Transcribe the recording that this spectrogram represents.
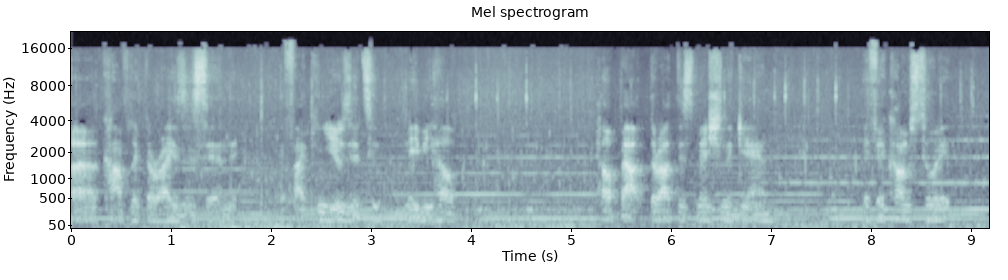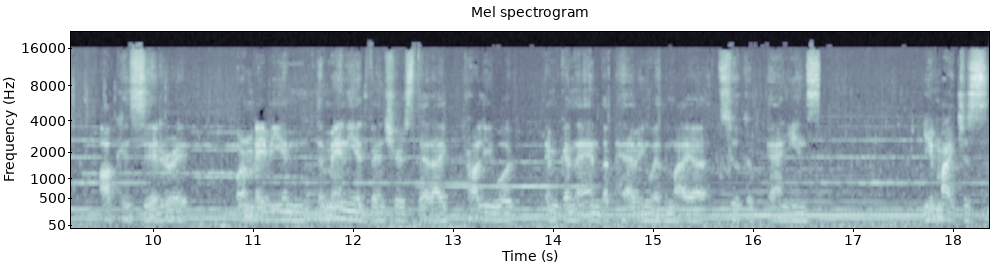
a conflict arises, and if I can use it to maybe help help out throughout this mission again, if it comes to it, I'll consider it. Or maybe in the many adventures that I probably would am gonna end up having with my uh, two companions. You might just,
